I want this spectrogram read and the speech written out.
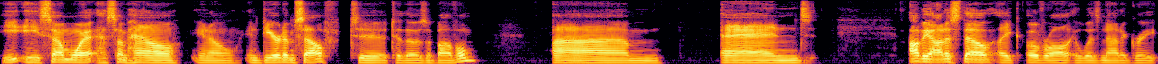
he he somewhat somehow you know endeared himself to to those above him. Um and i'll be honest though like overall it was not a great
